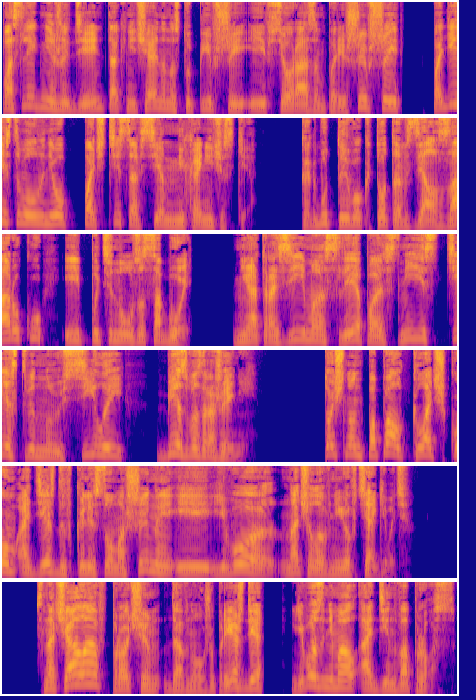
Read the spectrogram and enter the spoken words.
Последний же день, так нечаянно наступивший и все разом порешивший, подействовал на него почти совсем механически. Как будто его кто-то взял за руку и потянул за собой. Неотразимо, слепо, с неестественной силой, без возражений. Точно он попал клочком одежды в колесо машины, и его начало в нее втягивать. Сначала, впрочем, давно уже прежде, его занимал один вопрос.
